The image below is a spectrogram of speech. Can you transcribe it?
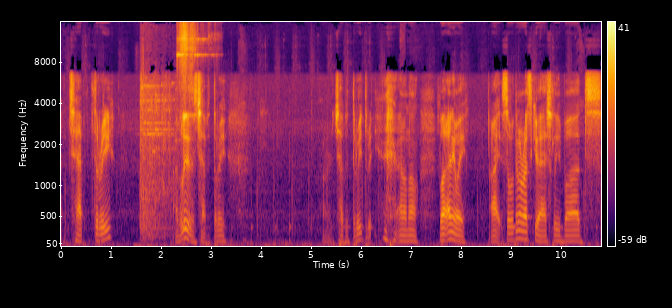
at chapter 3. I believe it's chapter 3. Or chapter 3 3? I don't know. But anyway, alright, so we're gonna rescue Ashley, but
